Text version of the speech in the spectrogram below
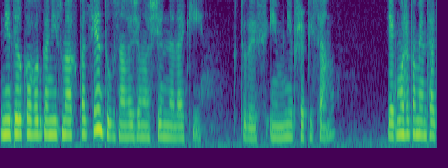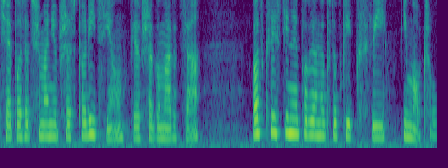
Nie tylko w organizmach pacjentów znaleziono silne leki, których im nie przepisano. Jak może pamiętacie, po zatrzymaniu przez policję 1 marca od Krystyny pobrano próbki krwi i moczu.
